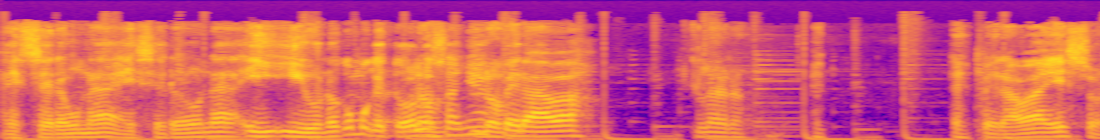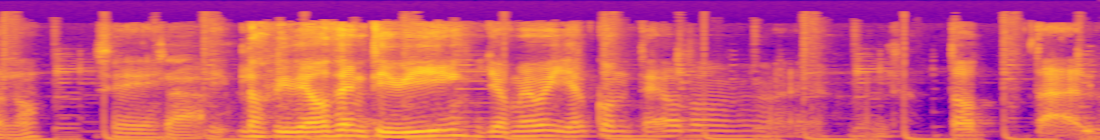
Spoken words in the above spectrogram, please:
Esa era una, esa era una. Y, y uno como que todos Los- los años los- esperaba, Claro, esperaba eso, ¿no? sí. O sea- Y los videos de MTV, yo me veía el conteo todo- eh, total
